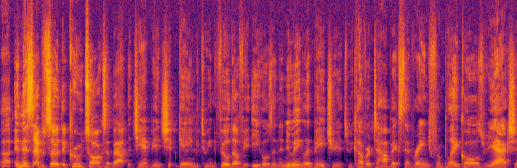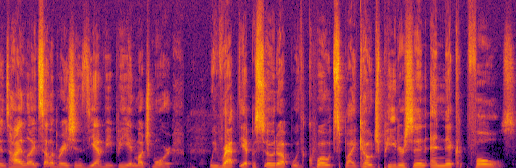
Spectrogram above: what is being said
uh, in this episode, the crew talks about the championship game between the Philadelphia Eagles and the New England Patriots. We cover topics that range from play calls, reactions, highlights, celebrations, the MVP, and much more. We wrap the episode up with quotes by Coach Pederson and Nick Foles.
